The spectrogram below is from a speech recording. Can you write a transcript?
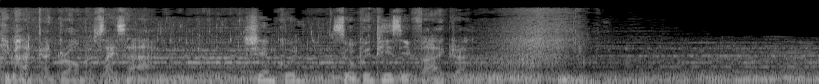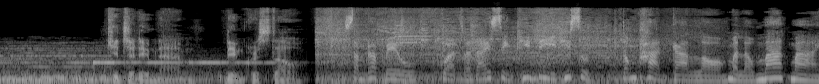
ที่ผ่านการกรองแบบใสสะอาด เชื่อมคุณสู่พื้นที่สีฟ้าอีกครั้งคิดจะดื่มน้ำ ดื่มคริสตัล สำหรับเบลกว่าจะได้สิ่งที่ดีที่สุดต้องผ่านการลองมาแล้วมากมาย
